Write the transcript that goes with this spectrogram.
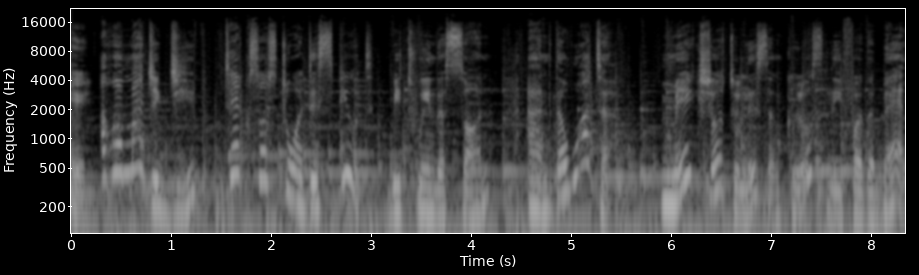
Today, our magic jeep takes us to a dispute between the sun and the water. Make sure to listen closely for the bell.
